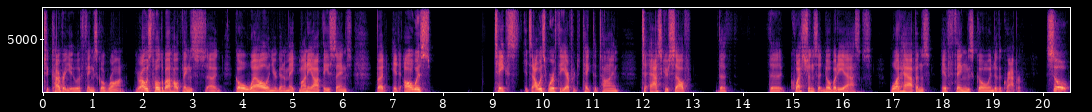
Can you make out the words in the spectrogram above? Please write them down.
to cover you if things go wrong. You're always told about how things uh, go well and you're going to make money off these things, but it always takes it's always worth the effort to take the time to ask yourself the the questions that nobody asks. What happens if things go into the crapper? So,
